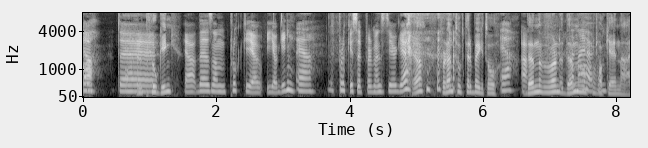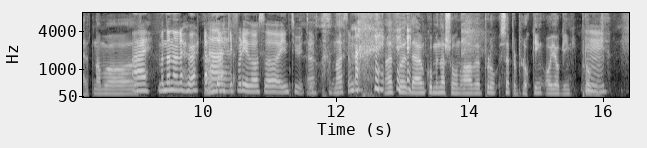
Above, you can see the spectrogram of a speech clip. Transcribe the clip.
Ja, det, Eller plugging. Ja, det er sånn plukkejogging. Plukke søppel mens du jogger. Ja, for den tok dere begge to. Ja. Den, var, den, Den var ikke jeg i nærheten av å Nei, men den har jeg hørt, da. Ja. Det er ikke fordi det var så intuitivt. Nei. Liksom. Nei, for det er en kombinasjon av søppelplukking og jogging. Plogging. Mm.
